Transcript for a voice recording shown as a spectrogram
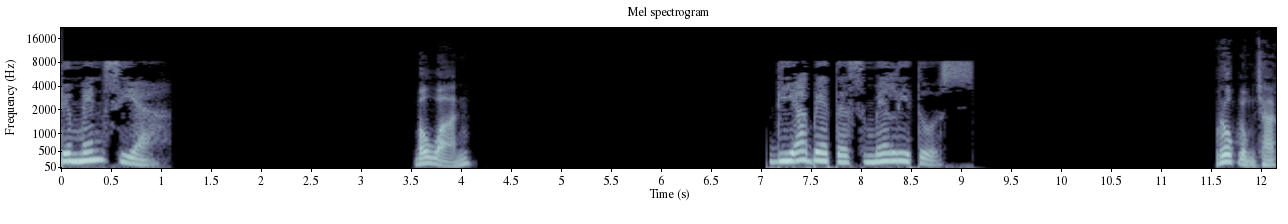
Demensia. เบาหวาน Diabetes mellitus. โรคลมชัก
